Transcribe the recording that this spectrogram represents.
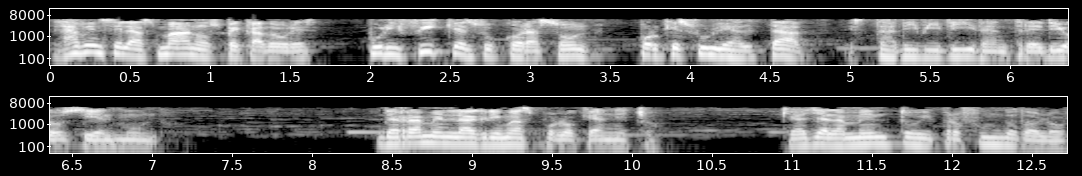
Lávense las manos, pecadores, purifiquen su corazón, porque su lealtad está dividida entre Dios y el mundo. Derramen lágrimas por lo que han hecho, que haya lamento y profundo dolor,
